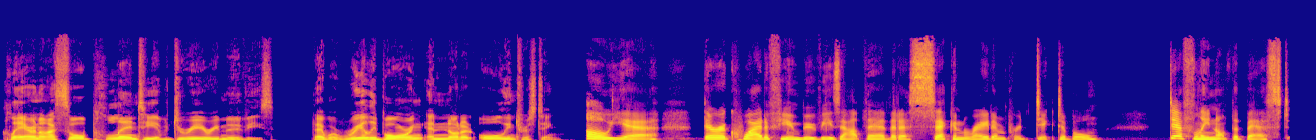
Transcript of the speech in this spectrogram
Claire and I saw plenty of dreary movies. They were really boring and not at all interesting. Oh, yeah, there are quite a few movies out there that are second rate and predictable. Definitely not the best,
